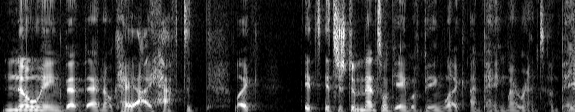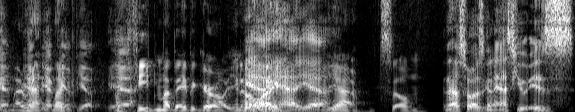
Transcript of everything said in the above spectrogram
knowing that then okay, I have to like it's it's just a mental game of being like I'm paying my rent. I'm paying Yep, my yep, rent. yep, like yep, yeah. I'm feeding my baby girl, you know? Yeah, like, yeah, yeah. Yeah. So And that's what I was going to ask you is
